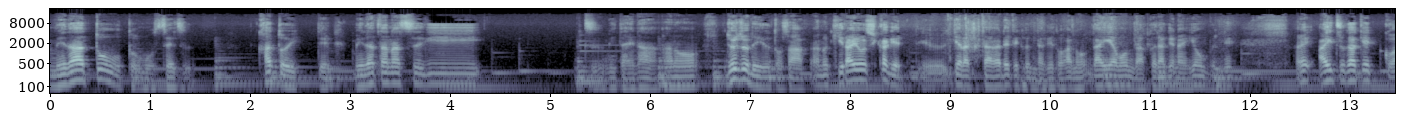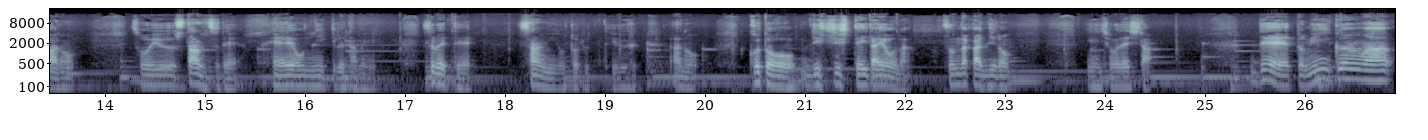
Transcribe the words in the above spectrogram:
目立とうともせずかといって目立たなすぎみたいなあのジョジョで言うとさあのキラヨシカゲっていうキャラクターが出てくるんだけどあのダイヤモンドは砕けない4分ね。ああいつが結構あのそういうスタンスで平穏に生きるために全て3位を取るっていうあのことを実施していたようなそんな感じの印象でした。でえっとみーくんは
